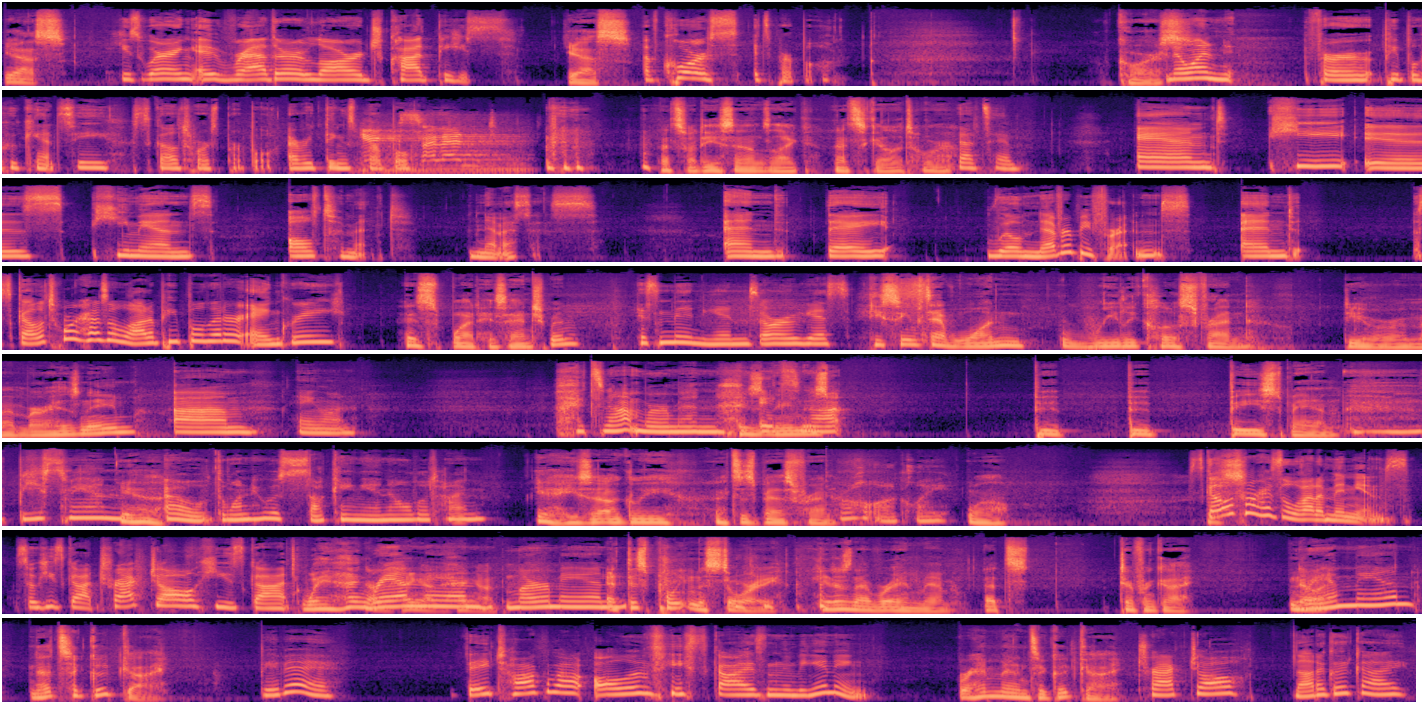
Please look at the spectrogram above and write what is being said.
Yes. He's wearing a rather large codpiece. Yes. Of course, it's purple. Of course. No one for people who can't see, Skeletor's purple. Everything's purple. Excellent. That's what he sounds like. That's Skeletor. That's him. And he is He-Man's ultimate nemesis. And they will never be friends. And Skeletor has a lot of people that are angry. His what? His henchmen? His minions, or yes, He seems to have one really close friend. Do you remember his name? Um, hang on. It's not Merman. His it's name is- not B- B- Beast Man. Beastman. Yeah. Oh, the one who was sucking in all the time. Yeah, he's ugly. That's his best friend. They're all ugly. Well, Skeletor has a lot of minions. So he's got Trackjaw, he's got Wait, hang on, Ram hang on, Man, hang on. Merman, at this point in the story, he doesn't have Ram Man. That's different guy. No, Ram Man. that's a good guy. Baby, they talk about all of these guys in the beginning. Ram Man's a good guy. Trackjaw, not a good guy.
